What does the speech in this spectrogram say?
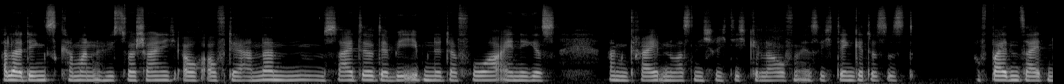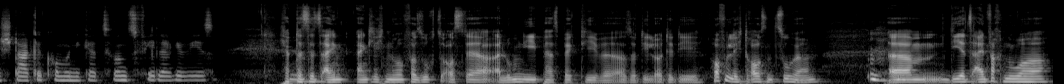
Allerdings kann man höchstwahrscheinlich auch auf der anderen Seite der B-Ebene davor einiges ankreiden, was nicht richtig gelaufen ist. Ich denke, das ist auf beiden Seiten starke Kommunikationsfehler gewesen. Ich habe das jetzt eig- eigentlich nur versucht, so aus der Alumni-Perspektive, also die Leute, die hoffentlich draußen zuhören, ähm, die jetzt einfach nur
